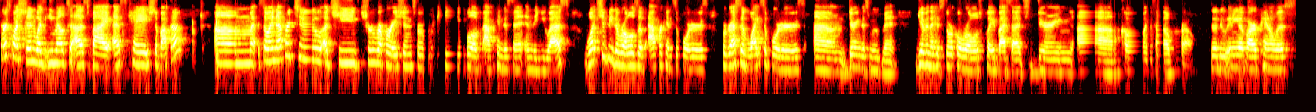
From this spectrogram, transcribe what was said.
first question was emailed to us by SK Shabaka. Um, so in effort to achieve true reparations for people of African descent in the US, what should be the roles of African supporters, progressive white supporters um, during this movement, given the historical roles played by such during um, COINTELPRO? So do any of our panelists,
